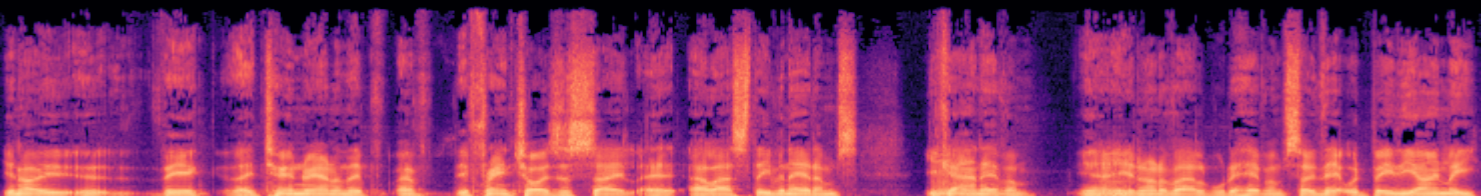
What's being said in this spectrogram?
you know, uh, they they turn around and their, their franchises say, "I'll ask Steven Adams, you mm. can't have him. You know, mm. you're not available to have him. So that would be the only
